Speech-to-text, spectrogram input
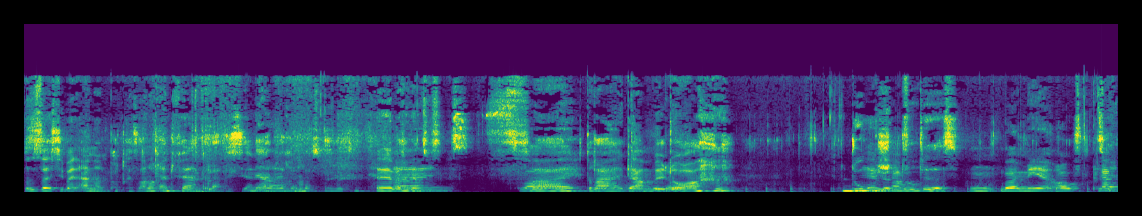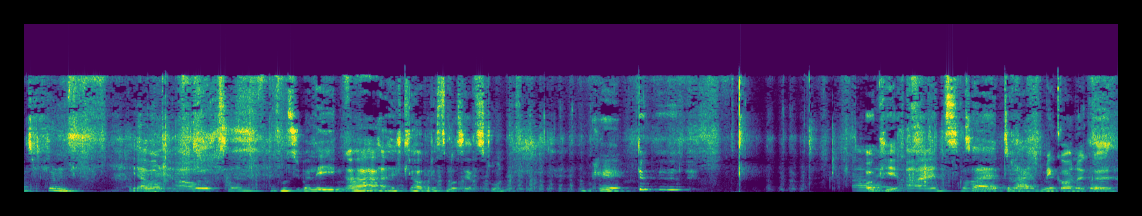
so, soll ich sie bei den anderen Podcasts auch noch entfernen? Dann lasse ich sie dann Nein, einfach. Ne? lassen wir jetzt. Äh, ganz kurz. Eins, Zwei, drei, Dumbledore. Er Dumbledore. schaffte es m, bei mir auf Platz 5. Ja, bei mir auch. 14. Ich muss überlegen. Ah, ich glaube, das muss ich jetzt tun. Okay. Okay, eins, zwei, zwei, drei, drei, McGonagall. McGonagall.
